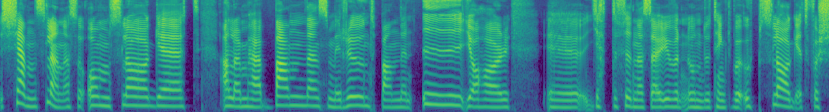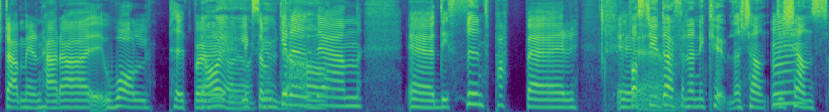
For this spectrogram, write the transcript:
känslan, alltså omslaget, alla de här banden som är runt, banden i. Jag har eh, jättefina, så här, om du tänkte på uppslaget, första med den här uh, wallpaper ja, ja, ja, liksom, grejen. Eh, det är fint papper. Fast det är ju därför den är kul. Den kän mm. Det känns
